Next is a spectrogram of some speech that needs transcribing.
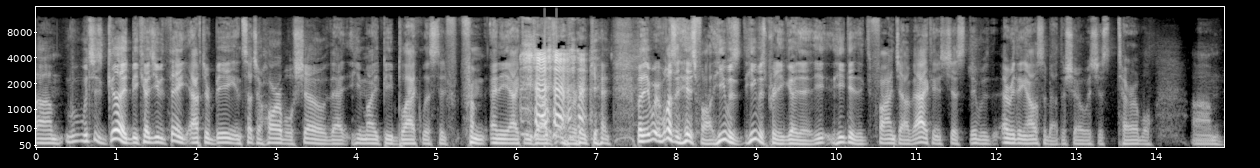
Um, which is good because you would think after being in such a horrible show that he might be blacklisted f- from any acting jobs ever again. But it, it wasn't his fault. He was he was pretty good at it. He, he did a fine job acting. It's just it was everything else about the show was just terrible. Um,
